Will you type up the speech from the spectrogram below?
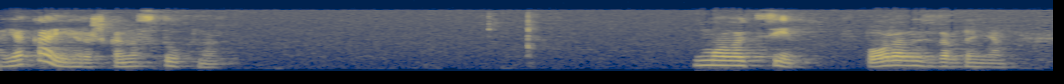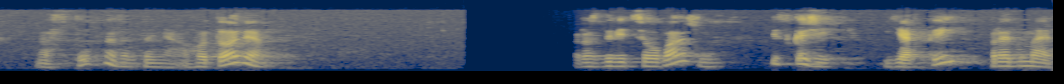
А яка іграшка наступна? Молодці! Впорались з завданням. Наступне завдання. Готові? Роздивіться уважно і скажіть, який предмет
